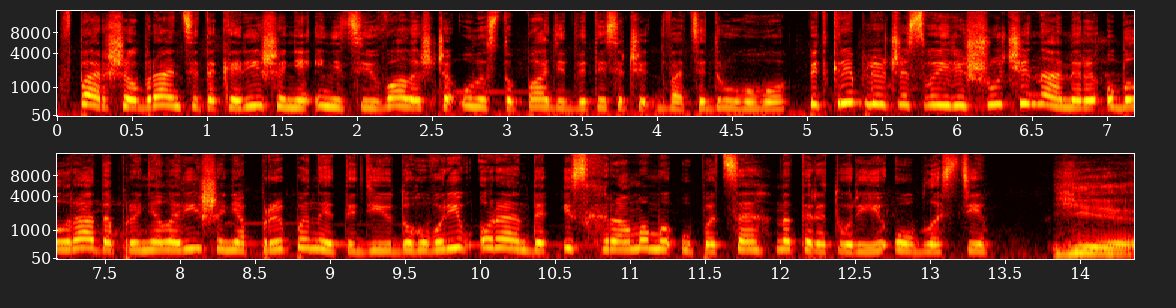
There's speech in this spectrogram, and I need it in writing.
Вперше обранці таке рішення ініціювали ще у листопаді 2022-го. Підкріплюючи свої рішучі наміри, облрада прийняла рішення припинити дію договорів оренди із храмами УПЦ на території області. Є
